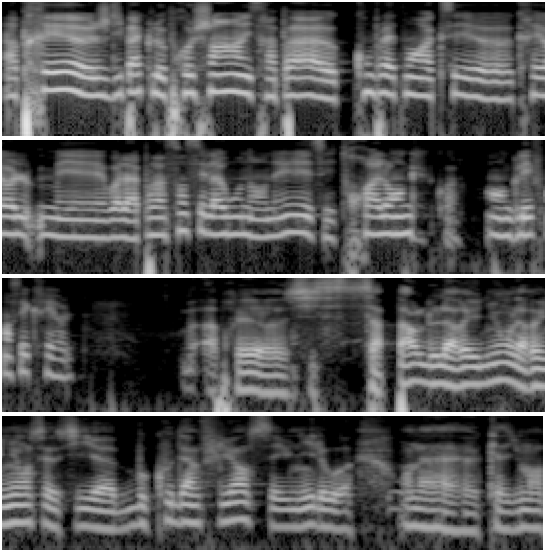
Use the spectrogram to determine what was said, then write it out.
Après, euh, je dis pas que le prochain, il sera pas euh, complètement axé euh, créole, mais voilà, pour l'instant, c'est là où on en est, c'est trois langues, quoi. Anglais, français, créole. Après, euh, si ça parle de la Réunion, la Réunion, c'est aussi euh, beaucoup d'influence. C'est une île où on a euh, quasiment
